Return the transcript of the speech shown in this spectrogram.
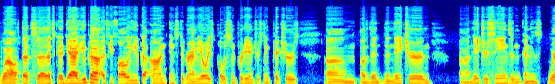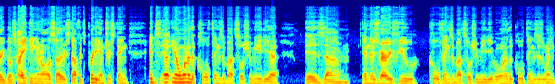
Well, that's uh, that's good. Yeah, Yuka. If you follow Yuka on Instagram, he always posts some pretty interesting pictures um, of the the nature and uh, nature scenes and and his where he goes hiking and all this other stuff. It's pretty interesting. It's uh, you know one of the cool things about social media is um, and there's very few cool things about social media, but one of the cool things is when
